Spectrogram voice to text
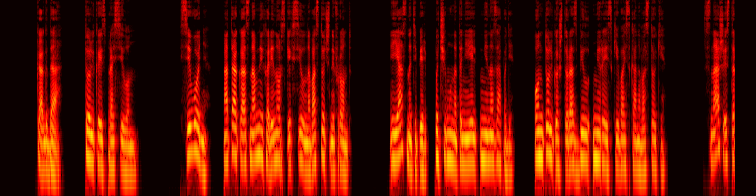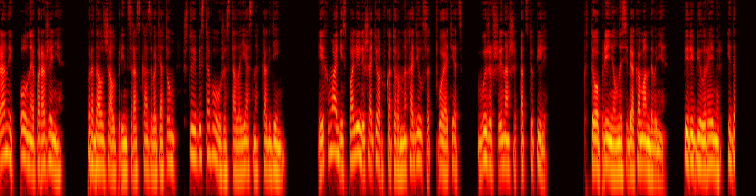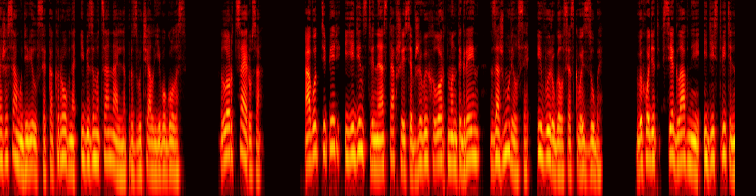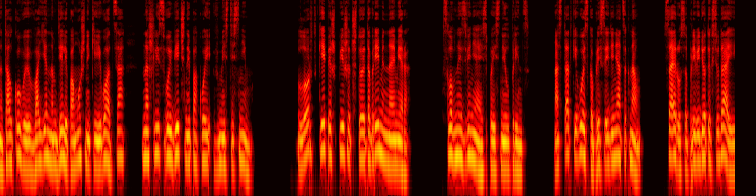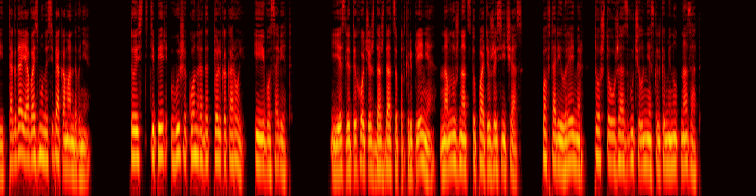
«Когда?» — только и спросил он. «Сегодня. Атака основных аренорских сил на Восточный фронт. Ясно теперь, почему Натаниэль не на Западе. Он только что разбил мирейские войска на Востоке. С нашей стороны полное поражение. Продолжал принц рассказывать о том, что и без того уже стало ясно, как день. Их маги спалили шатер, в котором находился твой отец. Выжившие наши отступили. «Кто принял на себя командование?» — перебил Реймер и даже сам удивился, как ровно и безэмоционально прозвучал его голос. «Лорд Сайруса». А вот теперь единственный оставшийся в живых лорд Монтегрейн зажмурился и выругался сквозь зубы. Выходит, все главные и действительно толковые в военном деле помощники его отца нашли свой вечный покой вместе с ним. Лорд Кепиш пишет, что это временная мера. словно извиняясь, пояснил принц. «Остатки войска присоединятся к нам. Сайруса приведет их сюда, и тогда я возьму на себя командование». То есть теперь выше Конрада только король и его совет. «Если ты хочешь дождаться подкрепления, нам нужно отступать уже сейчас», — повторил Реймер то, что уже озвучил несколько минут назад.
